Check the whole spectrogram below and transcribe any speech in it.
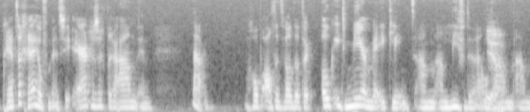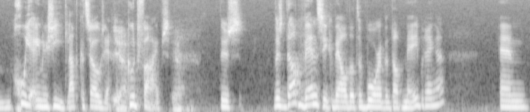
prettig. Hè? Heel veel mensen ergen zich eraan. En nou, hoop altijd wel dat er ook iets meer meeklinkt aan, aan liefde of aan, aan goede energie, laat ik het zo zeggen. Good vibes. Ja. Dus, dus dat wens ik wel dat de woorden dat meebrengen. En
